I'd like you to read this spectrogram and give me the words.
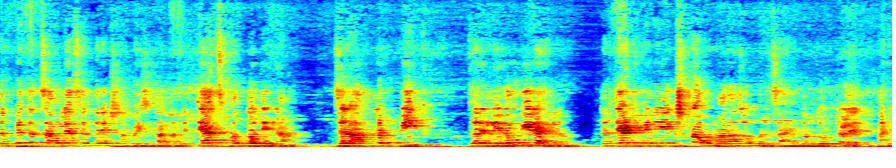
तब्येतच चांगली असेल तर एक्स्ट्रा पैसे जाणार आणि त्याच पद्धतीनं जर आपलं पीक जर निरोगी राहिलं तर त्या ठिकाणी एक्स्ट्रा होणारा जो खर्च आहे तो तो टळेल आणि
